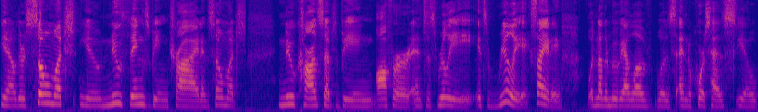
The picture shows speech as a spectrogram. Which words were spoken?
you know, there's so much, you know, new things being tried and so much new concepts being offered and it's just really it's really exciting another movie i love was and of course has you know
